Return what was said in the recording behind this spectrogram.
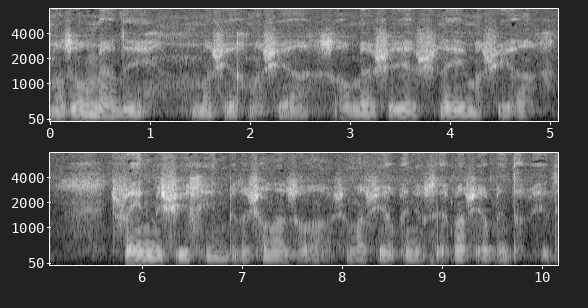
מה זה אומר לי? משיח משיח. זה אומר שיש שני משיח. טריין משיחין בלשון הזוהר, שמשיח בן יוסף, משיח בן דוד.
